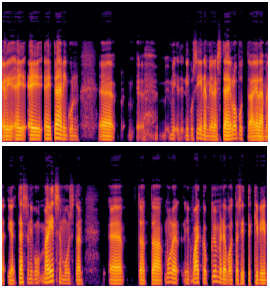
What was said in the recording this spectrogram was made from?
Eli ei, ei, ei tämä niin kuin, niin kuin siinä mielessä tämä ei loputtaa elämä. Ja tässä niin kuin, mä itse muistan, tota, mulle niin vaikka kymmenen vuotta sittenkin, niin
